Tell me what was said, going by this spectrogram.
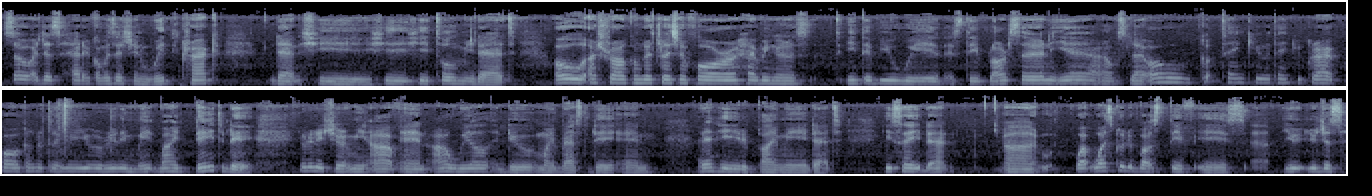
So I just had a conversation with Craig that he he he told me that oh Ashraf congratulations for having a interview with Steve Larsen yeah I was like oh God, thank you thank you Craig for congratulating me. You really made my day today. You really cheered me up and I will do my best today. And and then he replied me that he said that uh, what what's good about Steve is uh, you you just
